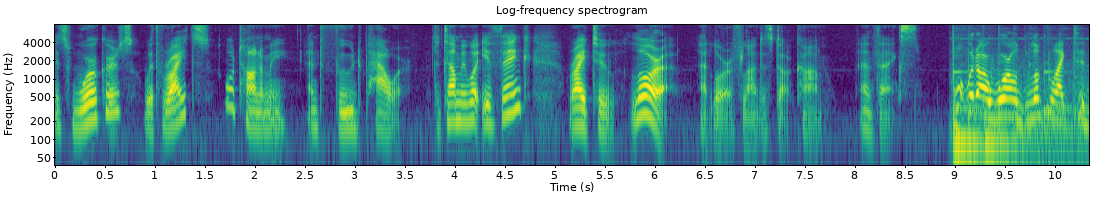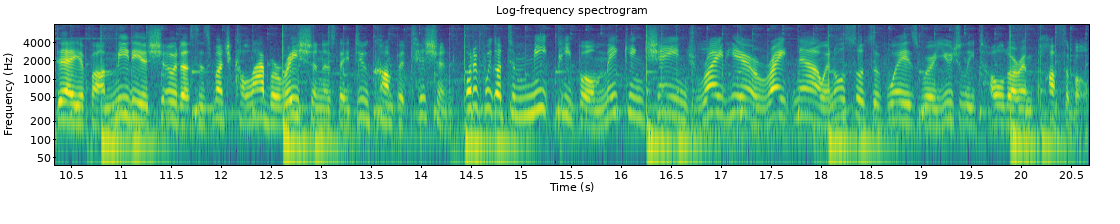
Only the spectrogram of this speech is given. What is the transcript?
It's workers with rights, autonomy, and food power. To tell me what you think, write to laura at lauraflanders.com. And thanks. What would our world look like today if our media showed us as much collaboration as they do competition? What if we got to meet people making change right here, right now, in all sorts of ways we're usually told are impossible?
